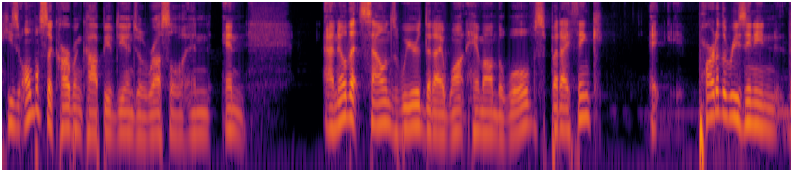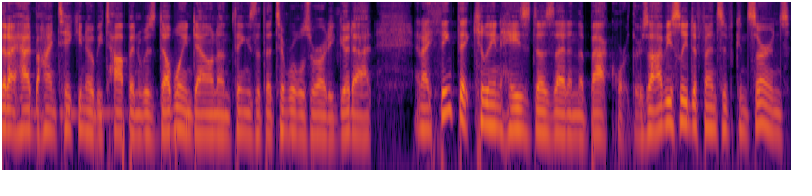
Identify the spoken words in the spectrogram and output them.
he's almost a carbon copy of D'Angelo Russell, and and I know that sounds weird that I want him on the Wolves, but I think it, eh, part of the reasoning that I had behind taking Obi Toppin was doubling down on things that the Timberwolves were already good at, and I think that Killian Hayes does that in the backcourt. There's obviously defensive concerns,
